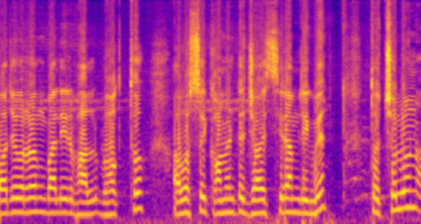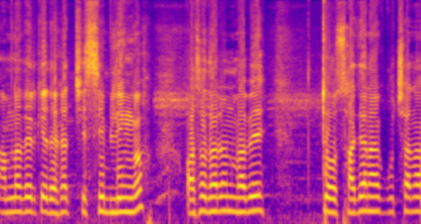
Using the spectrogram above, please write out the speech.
বজরং বালির ভালো ভক্ত, অবশ্যই কমেন্টে জয় শ্রীরাম লিখবেন। তো চলুন আপনাদেরকে দেখাচ্ছি শিবলিঙ্গ। অসাধারণভাবে তো সাজানা গুছানো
